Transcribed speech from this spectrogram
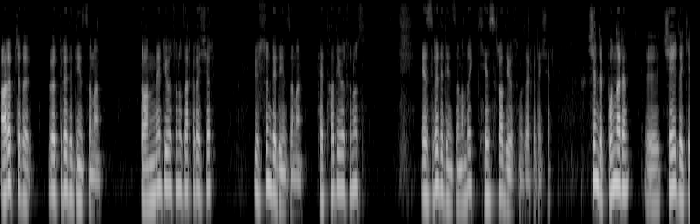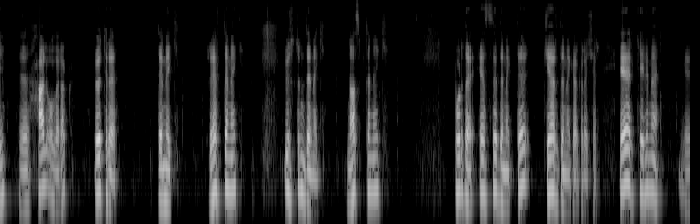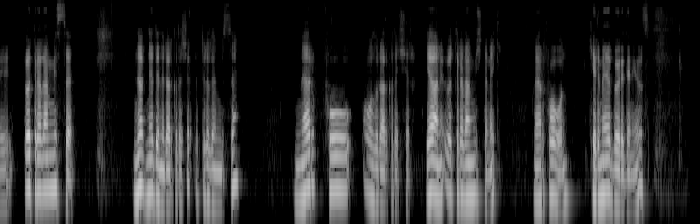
Arapçada ötre dediğiniz zaman damme diyorsunuz arkadaşlar. Üstün dediğiniz zaman fetha diyorsunuz. Esra dediğiniz zaman da kesra diyorsunuz arkadaşlar. Şimdi bunların e, şeydeki e, hal olarak ötre demek, ref demek, üstün demek, nasb demek, Burada esre demek de cer demek arkadaşlar. Eğer kelime e, ötrelenmişse Ne, ne denir arkadaşlar? Ötürelenmişse merfu olur arkadaşlar. Yani ötürelenmiş demek. Merfuun. Kelimeye böyle deniyoruz.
